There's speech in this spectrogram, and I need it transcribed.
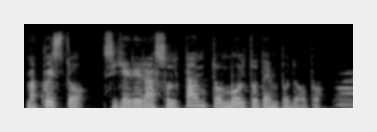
ma questo si chiarirà soltanto molto tempo dopo.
